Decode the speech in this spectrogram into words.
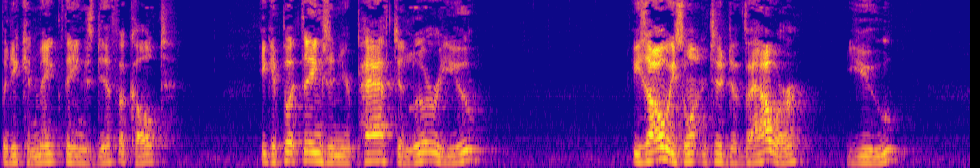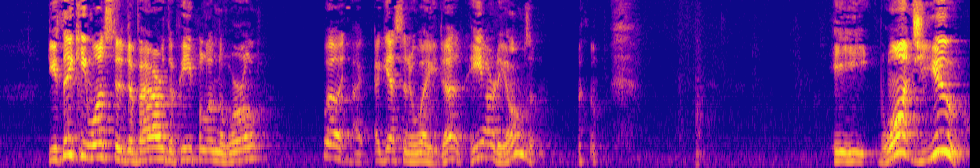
But he can make things difficult. He can put things in your path to lure you. He's always wanting to devour you. Do you think he wants to devour the people in the world? Well, I, I guess in a way he does. He already owns them. he wants you.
